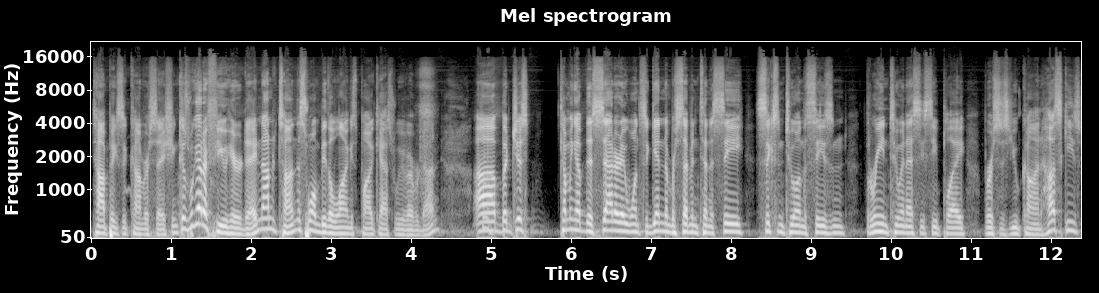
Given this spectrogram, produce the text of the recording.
topics of conversation, because we got a few here today, not a ton. This won't be the longest podcast we've ever done. Uh, but just Coming up this Saturday, once again, number seven Tennessee, six and two on the season, three and two in SEC play versus UConn Huskies,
